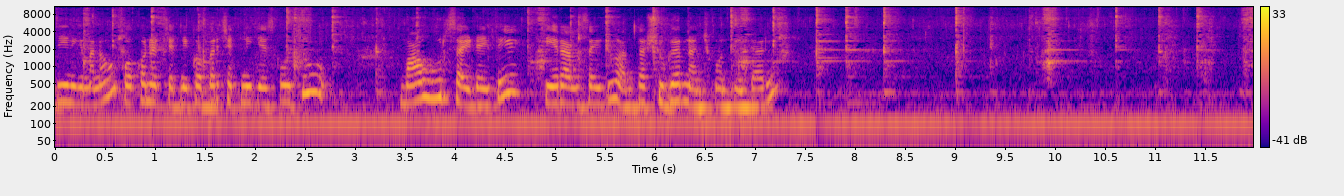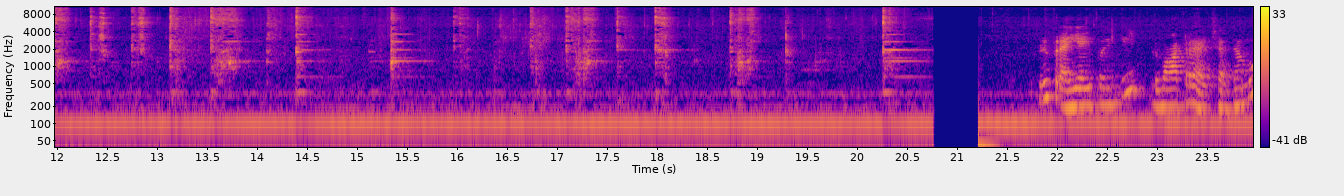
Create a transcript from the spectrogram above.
దీనికి మనం కోకోనట్ చట్నీ కొబ్బరి చట్నీ చేసుకోవచ్చు. మా ఊరు సైడ్ అయితే కేరళ సైడు అంతా షుగర్ నంచుకొని తింటారు. ఫ్రై అయిపోయింది. ఇప్పుడు వాటర్ యాడ్ చేద్దాము.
